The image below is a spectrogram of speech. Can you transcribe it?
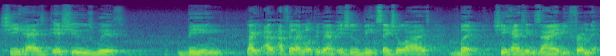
She has issues with being like I, I feel like most people have issues with being sexualized, but she has anxiety from that.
